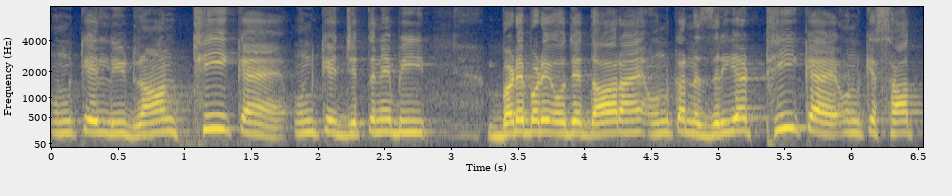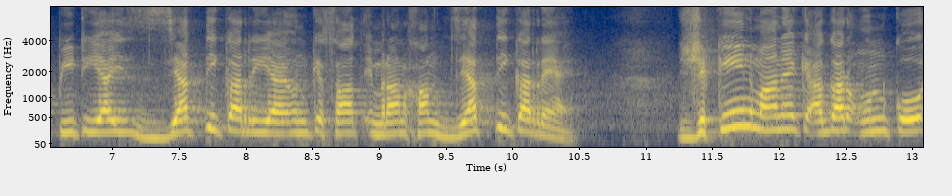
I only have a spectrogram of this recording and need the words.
उनके लीडरान ठीक हैं, उनके जितने भी बड़े बड़े अहदेदार हैं, उनका नज़रिया ठीक है, उनके साथ पीटीआई ज़्यादती कर रही है, उनके साथ इमरान खान ज़्यादती कर रहे हैं। यकीन माने कि अगर उनको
